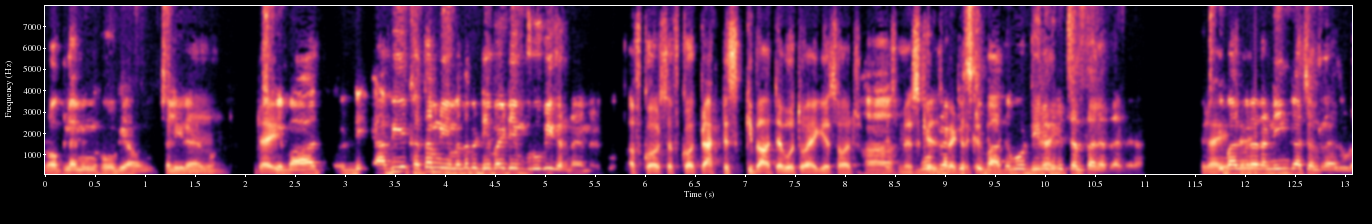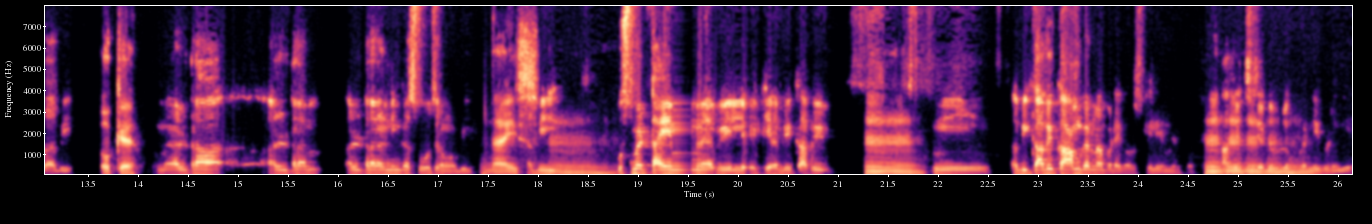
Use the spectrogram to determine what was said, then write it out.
रॉक क्लाइंबिंग हो गया चल ही रहा है वो। Hmm, उसके बाद अभी ये खत्म नहीं है मतलब डे बाय डे इम्प्रूव ही करना है मेरे को। Of course of course practice की बात है वो तो आई गेस और हाँ, इसमें स्किल्स प्रैक्टिस की बात है वो धीरे धीरे चलता रहता है मेरा। उसके बाद मेरा रनिंग का चल रहा है थोड़ा अभी। ओके मैं अल्ट्रा अल्ट्रा अल्ट्रा रनिंग का सोच रहा हूँ अभी। नाइस अभी hmm. उसमें टाइम है अभी लेकिन अभी काफ़ी hmm. अभी काफ़ी काम करना पड़ेगा उसके लिए मेरे को। Hmm. काफ़ी चीज़ें डेवलप करनी पड़ेगी।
